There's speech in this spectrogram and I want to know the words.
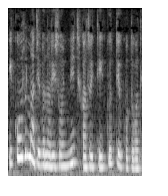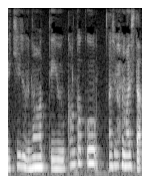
イコールまあ自分の理想にね近づいていくっていうことができるなっていう感覚を味わいました。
